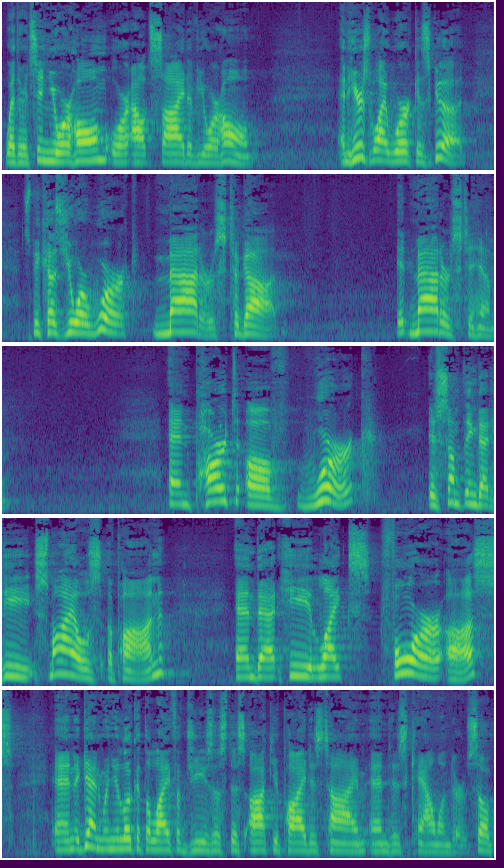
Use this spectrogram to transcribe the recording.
whether it's in your home or outside of your home. And here's why work is good it's because your work matters to God, it matters to Him. And part of work is something that he smiles upon and that he likes for us. And again, when you look at the life of Jesus, this occupied his time and his calendar. So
